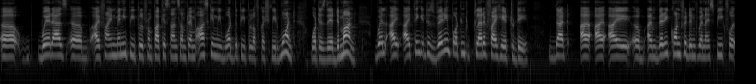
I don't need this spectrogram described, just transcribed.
Uh, whereas I find many people from Pakistan sometimes asking me what the people of Kashmir want, what is their demand. Well, I, I think it is very important to clarify here today that I, am um, uh, very confident when I speak for,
